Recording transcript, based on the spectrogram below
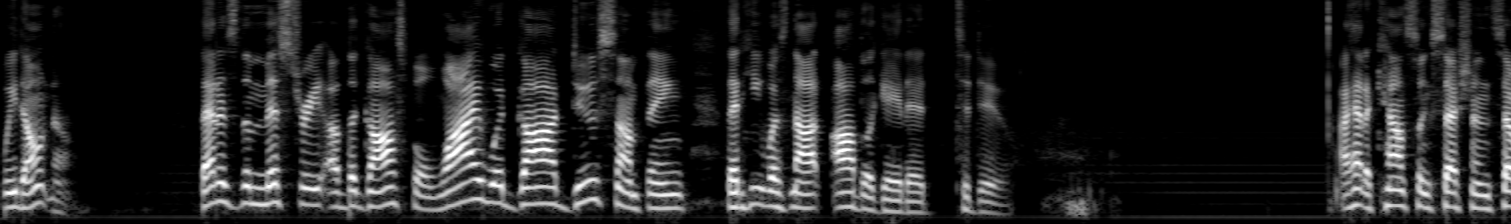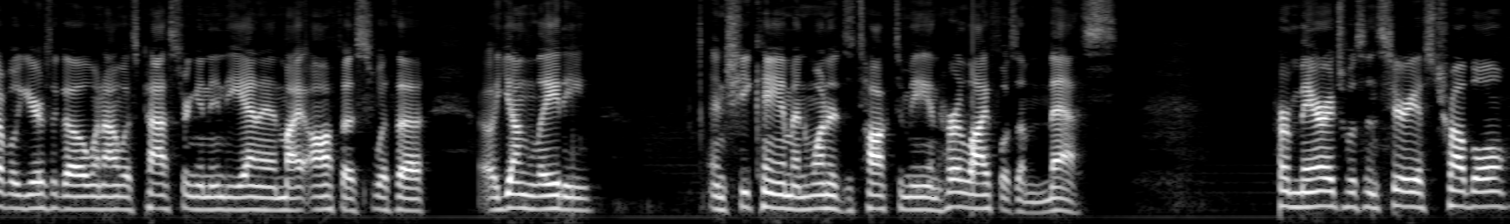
We don't know. That is the mystery of the gospel. Why would God do something that he was not obligated to do? I had a counseling session several years ago when I was pastoring in Indiana in my office with a, a young lady and she came and wanted to talk to me, and her life was a mess. Her marriage was in serious trouble.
